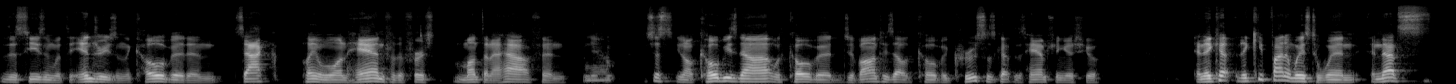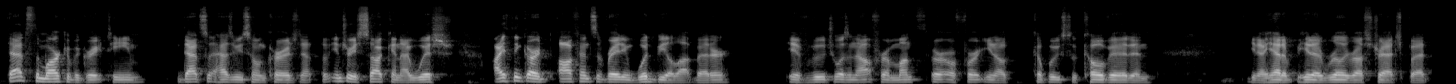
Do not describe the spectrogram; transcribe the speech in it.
this season with the injuries and the COVID and Zach playing with one hand for the first month and a half. And Yeah. it's just, you know, Kobe's now out with COVID, Javonte's out with COVID, Caruso's got this hamstring issue. And they kept they keep finding ways to win. And that's that's the mark of a great team. That's what has me so encouraged. Now the injuries suck, and I wish I think our offensive rating would be a lot better if Vooch wasn't out for a month or, or for you know a couple weeks with COVID, and you know he had a he had a really rough stretch. But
